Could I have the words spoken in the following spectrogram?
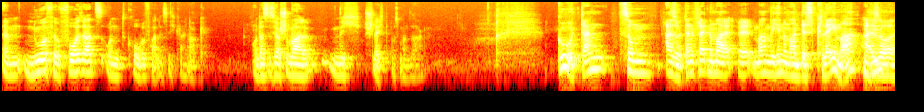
ähm, nur für Vorsatz und grobe Fahrlässigkeit. Okay. Und das ist ja schon mal nicht schlecht, muss man sagen. Gut, dann zum, also dann vielleicht nochmal, äh, machen wir hier nochmal einen Disclaimer. Mhm. Also,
